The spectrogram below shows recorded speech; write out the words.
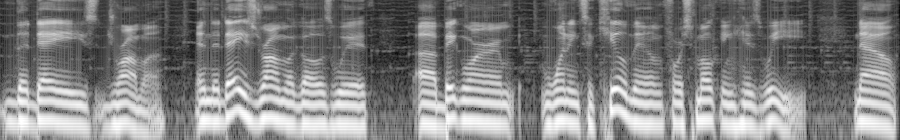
the day's drama. And the day's drama goes with uh, Big Worm wanting to kill them for smoking his weed. Now,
